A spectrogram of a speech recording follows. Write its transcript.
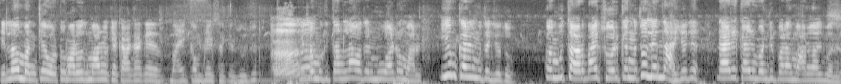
એટલે મન કે ઓટો મારો જ મારો કે કાકા કે બાઈક કમ્પ્લીટ શકે જોજો એટલે હું કીધું તને લાવો તને હું ઓટો મારું. એમ કરીને હું તો જોતો કોઈ હું તાર બાઈક ચોર કે નતો લઈને નાહી ગયો ડાયરેક્ટ કાઈ મંડી પર મારો આજ બને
